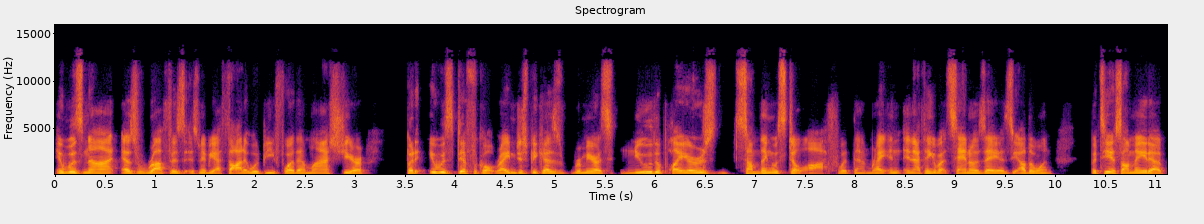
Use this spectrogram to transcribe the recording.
it was not as rough as, as maybe I thought it would be for them last year but it was difficult, right? And just because Ramirez knew the players, something was still off with them, right? And, and I think about San Jose as the other one. Matias Almeyda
